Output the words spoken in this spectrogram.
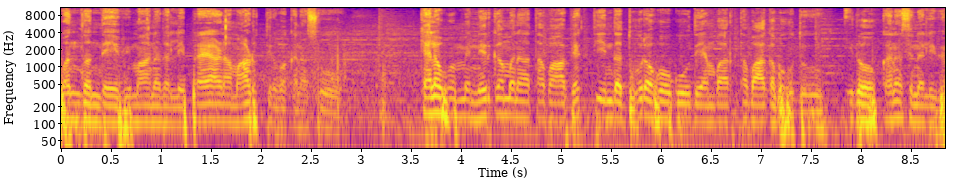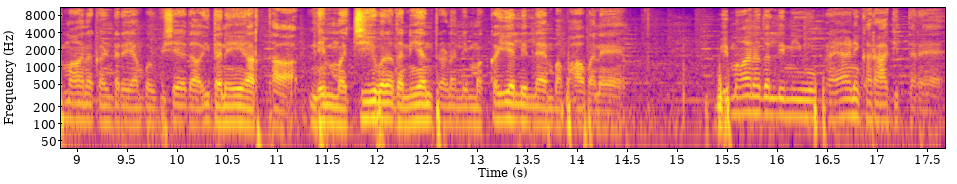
ಒಂದೊಂದೇ ವಿಮಾನದಲ್ಲಿ ಪ್ರಯಾಣ ಮಾಡುತ್ತಿರುವ ಕನಸು. ಕೆಲವೊಮ್ಮೆ ನಿರ್ಗಮನ ಅಥವಾ ವ್ಯಕ್ತಿಯಿಂದ ದೂರ ಹೋಗುವುದು ಎಂಬ ಅರ್ಥವಾಗಬಹುದು. ಇದು ಕನಸಿನಲ್ಲಿ ವಿಮಾನ ಕಂಡರೆ ಎಂಬ ವಿಷಯದ ಐದನೇ ಅರ್ಥ. ನಿಮ್ಮ ಜೀವನದ ನಿಯಂತ್ರಣ ನಿಮ್ಮ ಕೈಯಲ್ಲಿಲ್ಲ ಎಂಬ ಭಾವನೆ. ವಿಮಾನದಲ್ಲಿ ನೀವು ಪ್ರಯಾಣಿಕರಾಗಿದ್ದರೆ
